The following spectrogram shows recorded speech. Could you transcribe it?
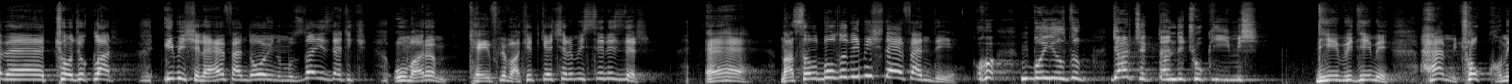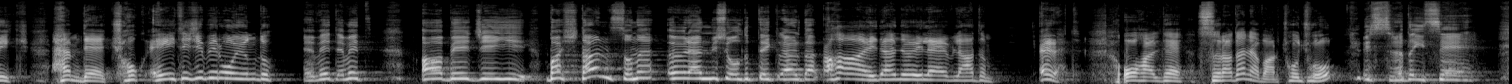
Evet çocuklar. İbiş ile Efendi oyunumuzda izledik. Umarım keyifli vakit geçirmişsinizdir. Ee, nasıl buldun İbiş ile Efendi'yi? Oh, bayıldım. Gerçekten de çok iyiymiş. Değil mi değil mi? Hem çok komik hem de çok eğitici bir oyundu. Evet evet. ABC'yi baştan sona öğrenmiş olduk tekrardan. Aynen öyle evladım. Evet. O halde sırada ne var çocuğum? E, sırada ise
